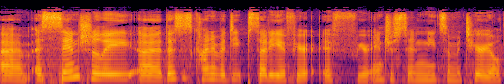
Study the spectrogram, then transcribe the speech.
Um, essentially, uh, this is kind of a deep study if you're if you're interested and need some material.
